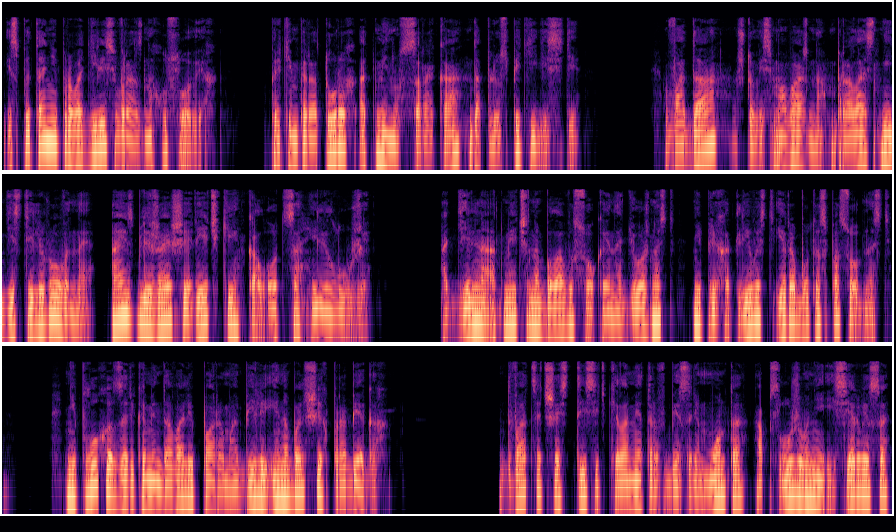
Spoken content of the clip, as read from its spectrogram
Испытания проводились в разных условиях. При температурах от минус 40 до плюс 50. Вода, что весьма важно, бралась не дистиллированная, а из ближайшей речки, колодца или лужи. Отдельно отмечена была высокая надежность, неприхотливость и работоспособность. Неплохо зарекомендовали паромобили и на больших пробегах. 26 тысяч километров без ремонта, обслуживания и сервиса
